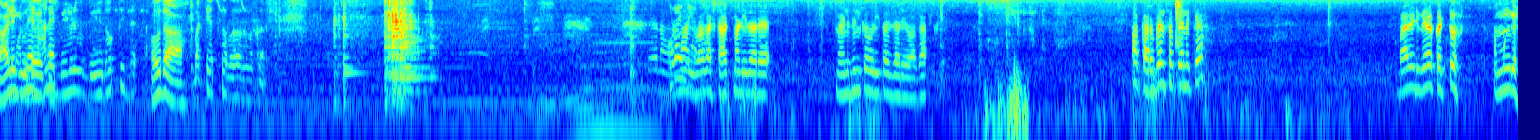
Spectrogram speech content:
ಗಾಳಿಗೆ ಗಾಳಿ ಉದ್ದೈತೆ. ನಾನೇ ಬೀಳ್ ಬೀದೋಗ್ತಿದ್ದೆ ಹೌದಾ? ಬಟ್ಟೆ ಎತ್ಕೊ ಬರ್ಬೇಕಾದ್ರೆ ಇವಾಗ ಸ್ಟಾರ್ಟ್ ಮಾಡಿದ್ದಾರೆ. ಮೆಣಸಿನ್ಕಾಯಿ ಉರಿತಾ ಇದ್ದಾರೆ ಇವಾಗ. ಆ ಕರ್ಬೇನ್ ಸೊಪ್ಪು ಏನಕ್ಕೆ? ಬಾಳೆಡಿ ಬೇಗ ಕಟ್ಟು ಅಮ್ಮಂಗೆ.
